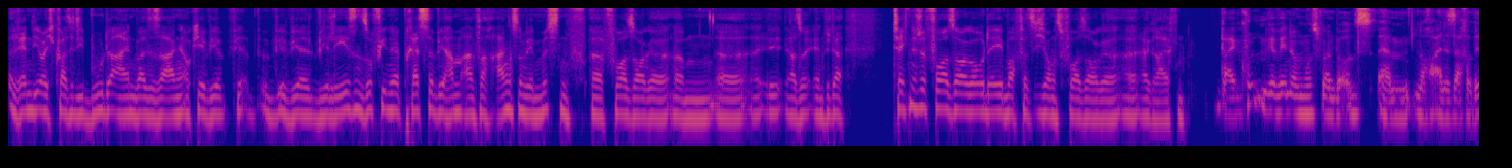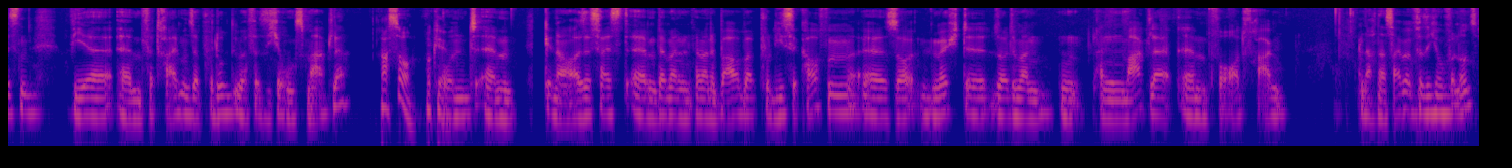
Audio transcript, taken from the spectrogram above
rennen die euch quasi die Bude ein, weil sie sagen, okay, wir, wir, wir, wir lesen so viel in der Presse, wir haben einfach Angst und wir müssen äh, Vorsorge, ähm, äh, also entweder technische Vorsorge oder eben auch Versicherungsvorsorge äh, ergreifen? Bei Kundengewinnung muss man bei uns ähm, noch eine Sache wissen. Wir ähm, vertreiben unser Produkt über Versicherungsmakler. Ach so, okay. Und ähm, genau, also das heißt, ähm, wenn man wenn man eine Baobab-Police kaufen äh, so, möchte, sollte man einen Makler ähm, vor Ort fragen, nach einer Cyberversicherung von uns.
